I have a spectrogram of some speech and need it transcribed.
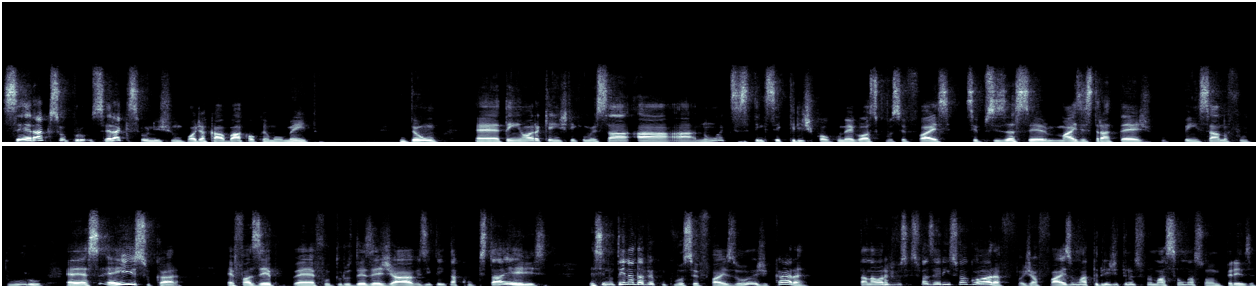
será que seu, será que seu nicho não pode acabar a qualquer momento? Então, é, tem hora que a gente tem que começar a, a, Não é que você tem que ser crítico ao negócio que você faz, você precisa ser mais estratégico. Pensar no futuro é, é isso, cara. É fazer é, futuros desejáveis e tentar conquistar eles. E se não tem nada a ver com o que você faz hoje, cara, tá na hora de vocês fazerem isso agora. Já faz uma trilha de transformação na sua empresa.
